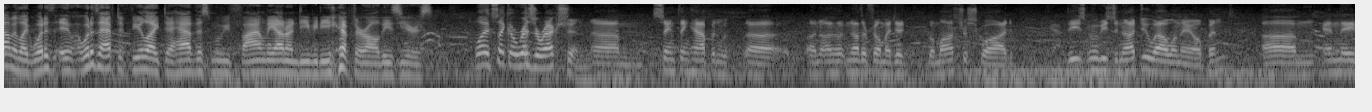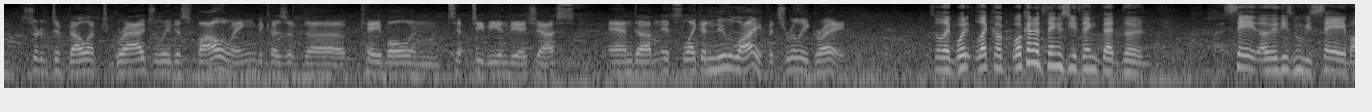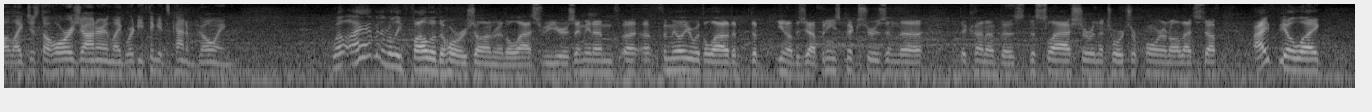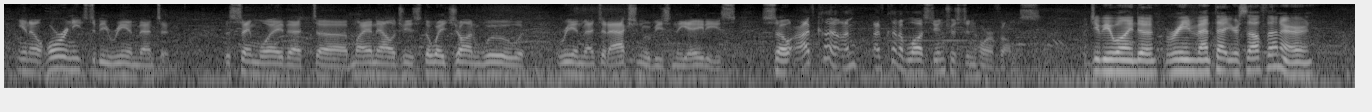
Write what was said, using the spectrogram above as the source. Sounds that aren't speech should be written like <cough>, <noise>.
tell me, like, what is it, what does it have to feel like to have this movie finally out on DVD <laughs> after all these years? Well, it's like a resurrection. Um, same thing happened with uh, another film I did, The Monster Squad. These movies did not do well when they opened, um, and they sort of developed gradually this following because of uh, cable and t- TV and VHS. And um, it's like a new life. It's really great. So, like, what like uh, what kind of things do you think that the say these movies say about like just the horror genre and like where do you think it's kind of going? Well, I haven't really followed the horror genre in the last few years. I mean, I'm uh, uh, familiar with a lot of the, the, you know, the Japanese pictures and the, the kind of the, the slasher and the torture porn and all that stuff. I feel like, you know, horror needs to be reinvented, the same way that uh, my analogy is the way John Woo reinvented action movies in the '80s. So I've kind of, I'm, I've kind of lost interest in horror films. Would you be willing to reinvent that yourself then, or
